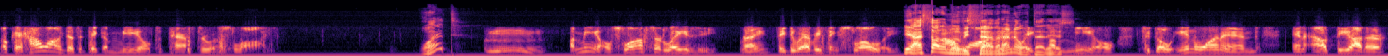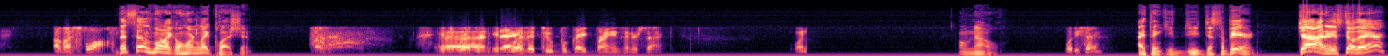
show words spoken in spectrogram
Okay, how long does it take a meal to pass through a sloth? What? Mm. A meal. Sloths are lazy, right? They do everything slowly. Yeah, I saw the How movie Seven. I know what that is. A meal to go in one end and out the other of a sloth. That sounds more like a Horn Lake question. It's where Uh, the, it's day. where the two great brains intersect. When, Oh, no. What do you say? I think he, he disappeared. John, are you still there?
